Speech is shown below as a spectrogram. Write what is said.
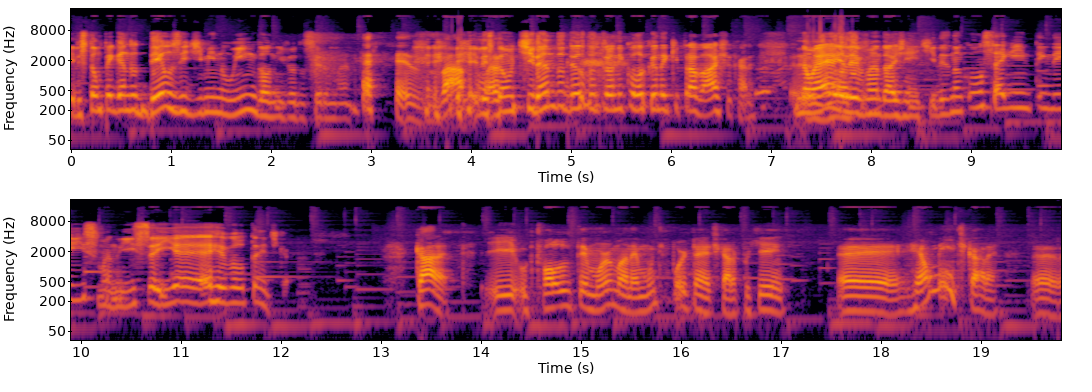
Eles estão pegando Deus e diminuindo ao nível do ser humano. Exato. eles estão tirando Deus do trono e colocando aqui para baixo, cara. Não é Exato. é elevando a gente. Eles não conseguem entender isso, mano. E isso aí é, é revoltante, cara. Cara, e o que tu falou do temor, mano, é muito importante, cara, porque é, realmente, cara, é,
